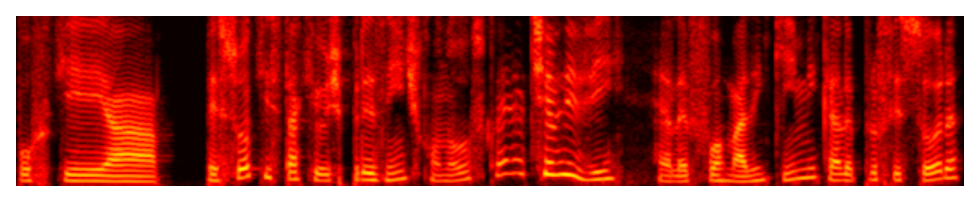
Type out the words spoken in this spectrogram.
porque a pessoa que está aqui hoje presente conosco é a tia Vivi. Ela é formada em Química, ela é professora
